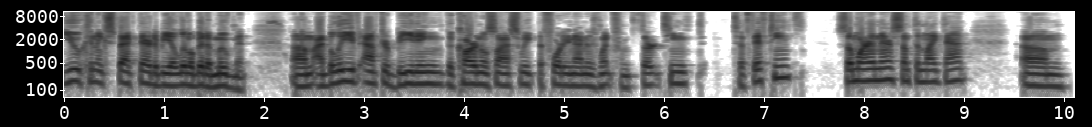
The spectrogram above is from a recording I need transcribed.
you can expect there to be a little bit of movement. Um, I believe after beating the Cardinals last week, the 49ers went from 13th to 15th, somewhere in there, something like that. Um,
